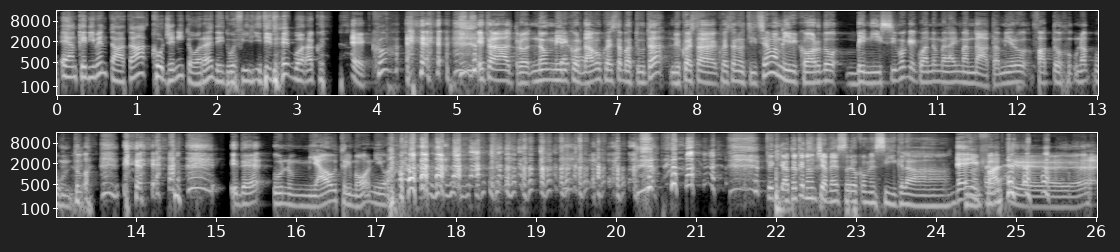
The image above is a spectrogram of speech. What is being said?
è anche diventata cogenitore dei due figli di Deborah. Ecco, e tra l'altro non mi ricordavo questa battuta, questa, questa notizia, ma mi ricordo benissimo che quando me l'hai mandata mi ero fatto un appunto ed è un miau trimonio. Peccato che non ci avessero come sigla. E infatti eh,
